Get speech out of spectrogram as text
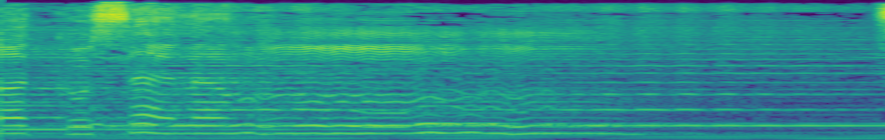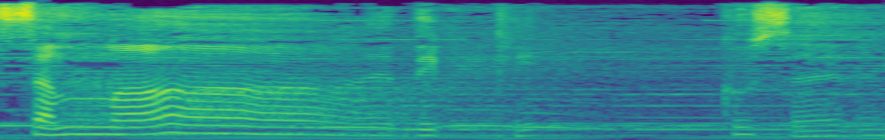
अकुशलम्। सम्मादिद्धि कुशलम्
